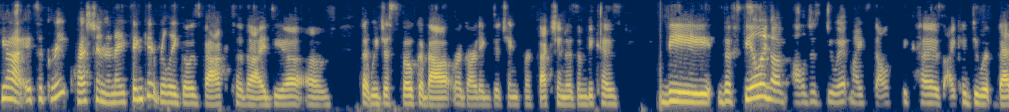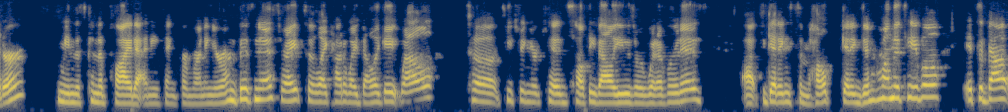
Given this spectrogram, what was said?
Yeah, it's a great question and I think it really goes back to the idea of that we just spoke about regarding ditching perfectionism because the the feeling of I'll just do it myself because I could do it better. I mean, this can apply to anything from running your own business, right? To like, how do I delegate well? To teaching your kids healthy values or whatever it is, uh, to getting some help, getting dinner on the table. it's about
